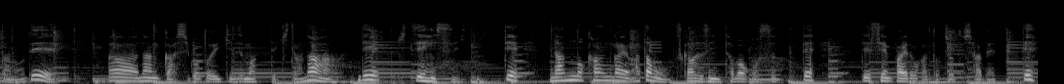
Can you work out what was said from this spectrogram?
たので、ああ、なんか仕事行き詰まってきたな。で、喫煙室行って、何の考え、頭を使わずにタバコ吸って、で、先輩とかとちょっと喋って、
